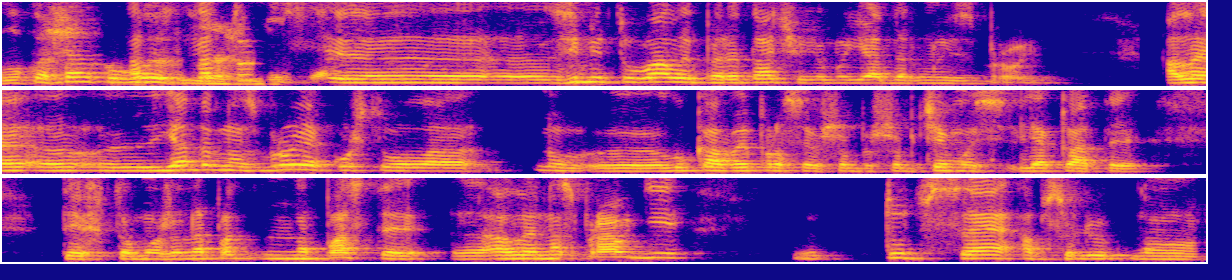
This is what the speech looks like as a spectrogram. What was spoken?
Лукашенко Нат- Натомість е, зімітували передачу йому ядерної зброї. Але е, ядерна зброя коштувала, ну, е, Лука випросив, щоб, щоб чимось лякати тих, хто може напасти. Але насправді тут все абсолютно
